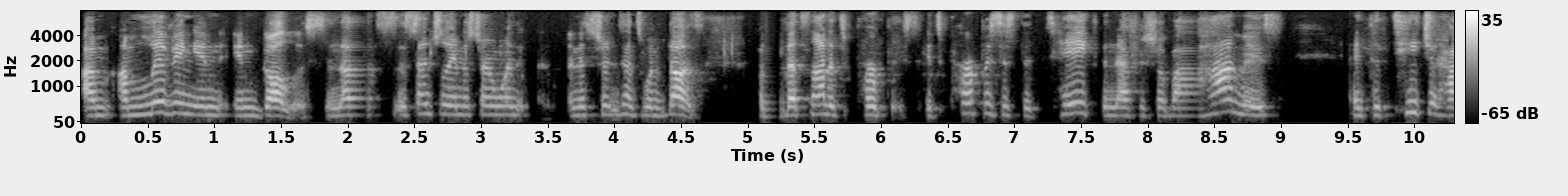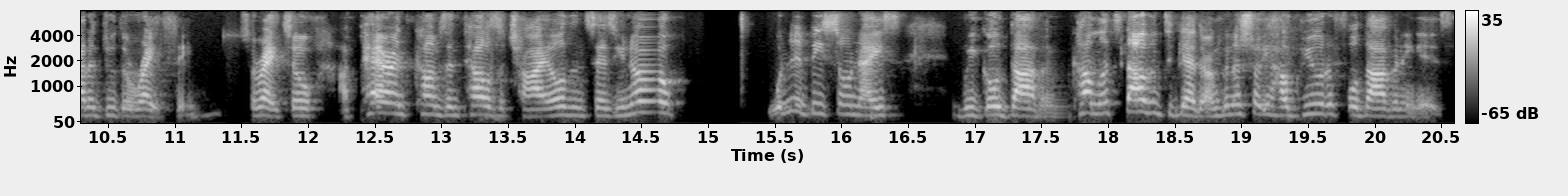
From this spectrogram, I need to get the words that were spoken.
I'm, I'm living in, in gullus. And that's essentially in a certain in a certain sense what it does. But that's not its purpose. Its purpose is to take the nefesh of bahamis and to teach it how to do the right thing. So right so a parent comes and tells a child and says you know wouldn't it be so nice we go daven come let's daven together. I'm going to show you how beautiful davening is.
